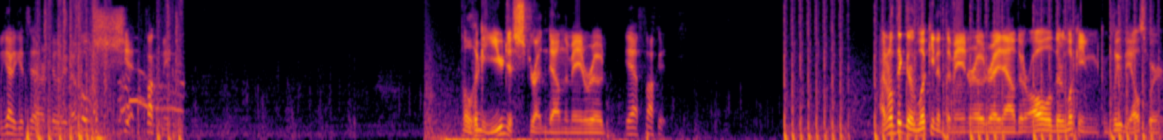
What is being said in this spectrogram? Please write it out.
We gotta get to that artillery. now. Oh shit! Fuck me. Oh, look at you just strutting down the main road. Yeah, fuck it. I don't think they're looking at the main road right now. They're all they're looking completely elsewhere.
